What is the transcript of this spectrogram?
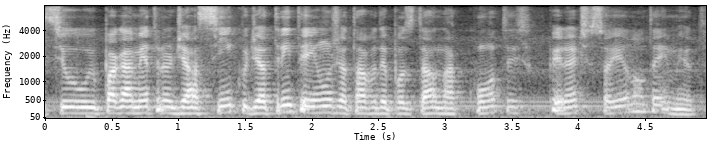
se o pagamento no dia 5, dia 31 já estava depositado na conta, perante isso aí eu não tenho medo.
